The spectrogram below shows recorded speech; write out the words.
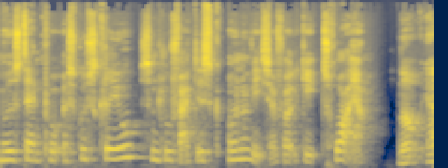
modstand på at skulle skrive, som du faktisk underviser folk i, tror jeg. Nå, ja.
